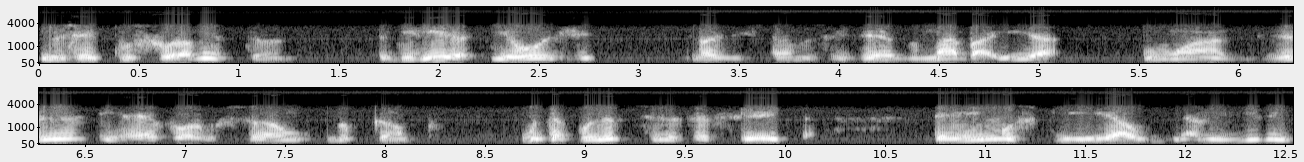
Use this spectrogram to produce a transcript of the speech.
e os recursos foram aumentando. Eu diria que hoje nós estamos vivendo na Bahia uma grande revolução no campo. Muita coisa precisa ser feita. Temos que, à medida em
